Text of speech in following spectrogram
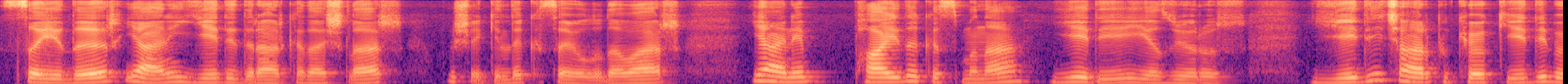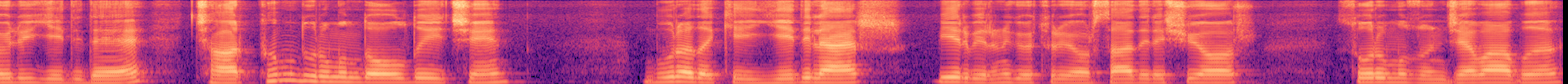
sayıdır. Yani 7'dir arkadaşlar. Bu şekilde kısa yolu da var. Yani payda kısmına 7'yi yazıyoruz. 7 çarpı kök 7 bölü 7'de çarpım durumunda olduğu için buradaki 7'ler birbirini götürüyor, sadeleşiyor. Sorumuzun cevabı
